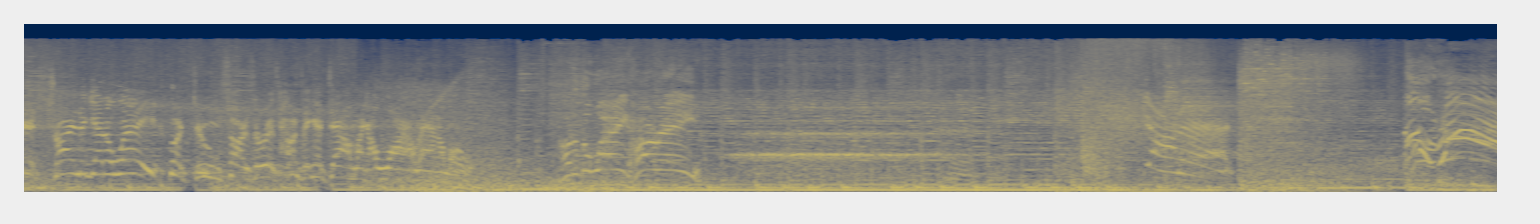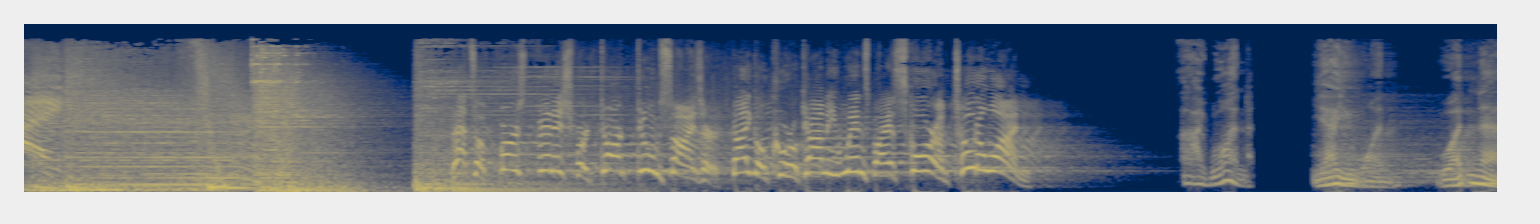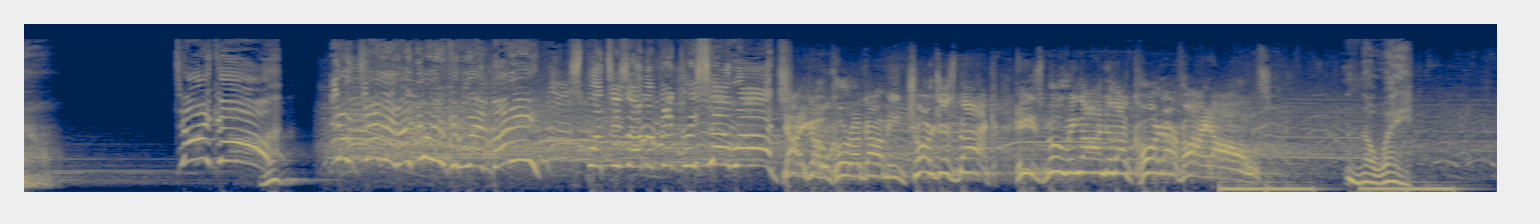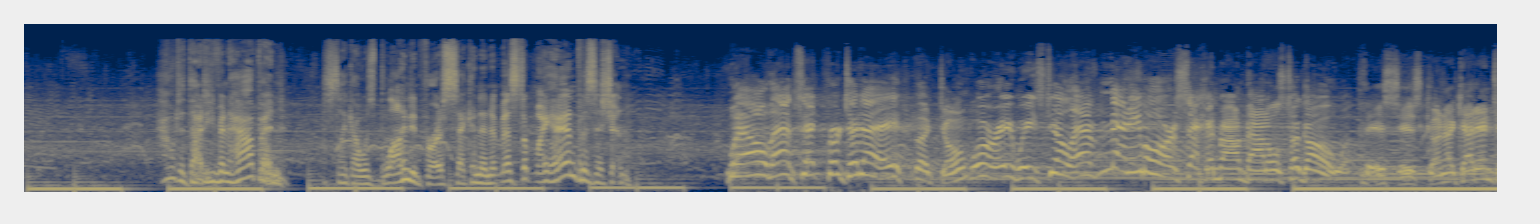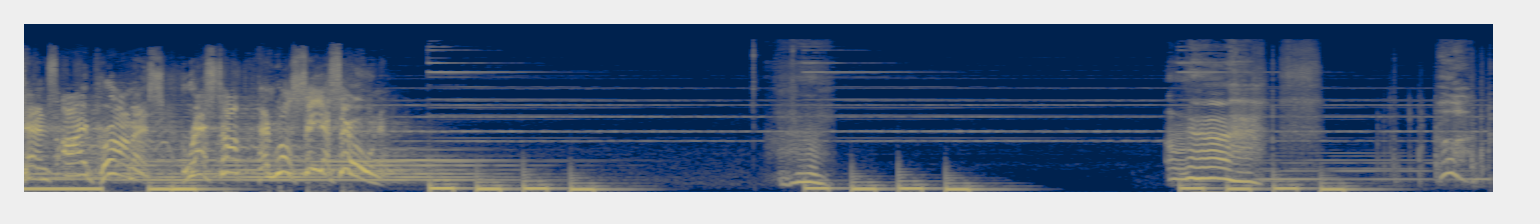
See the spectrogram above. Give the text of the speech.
It's trying to get away, but Doomscizor is hunting it down like a wild animal. Out of the way! Hurry! Got it! All right! That's a first finish for Dark Doomscizor! Daigo Kurogami wins by a score of 2 to 1! I won. Yeah, you won. What now? Daigo! You did it! I knew you could win, buddy! Splitsy's on the victory sandwich! Daigo Kurogami charges back. He's moving on to the quarterfinals. No way. How did that even happen? It's like I was blinded for a second and it messed up my hand position. Well, that's it for today, but don't worry, we still have many more second round battles to go. This is gonna get intense, I promise. Rest up, and we'll see you soon.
